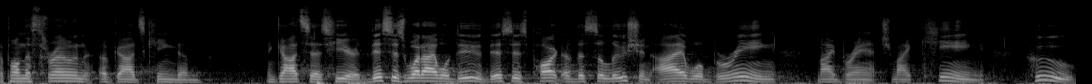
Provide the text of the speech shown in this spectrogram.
upon the throne of God's kingdom. And God says here, This is what I will do. This is part of the solution. I will bring my branch, my king, who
